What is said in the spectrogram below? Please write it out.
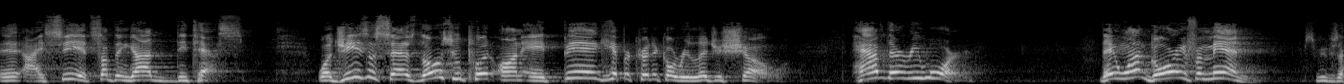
I see it's something God detests. Well, Jesus says those who put on a big hypocritical religious show have their reward. They want glory from men. So people say,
